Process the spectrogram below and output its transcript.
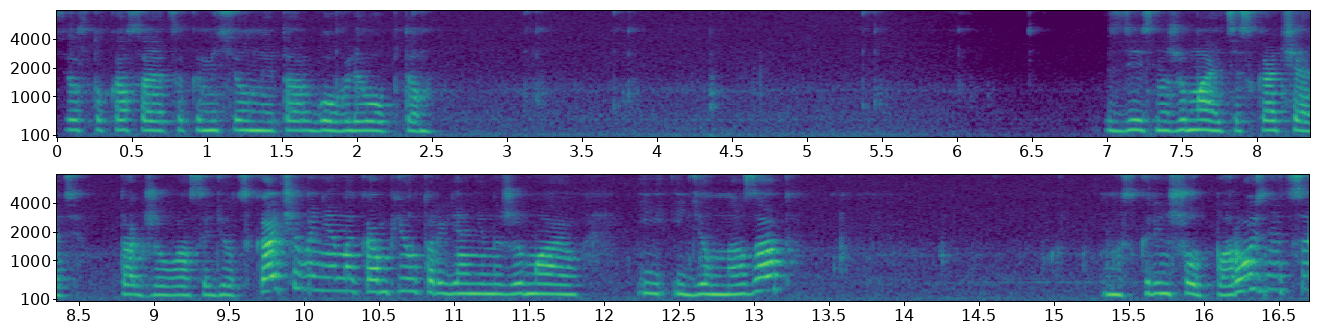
Все, что касается комиссионной торговли оптом. Здесь нажимаете «Скачать». Также у вас идет скачивание на компьютер, я не нажимаю. И идем назад. Скриншот по рознице.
